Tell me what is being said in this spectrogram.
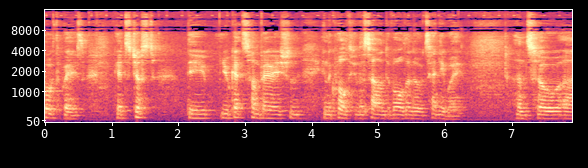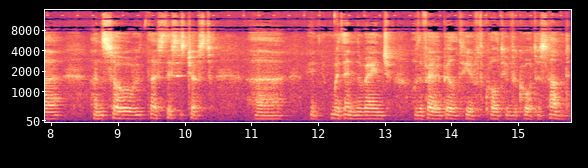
both ways. It's just the you get some variation in the quality of the sound of all the notes anyway, and so uh, and so this this is just. Uh, in, within the range of the variability of the quality of the quarter sound.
